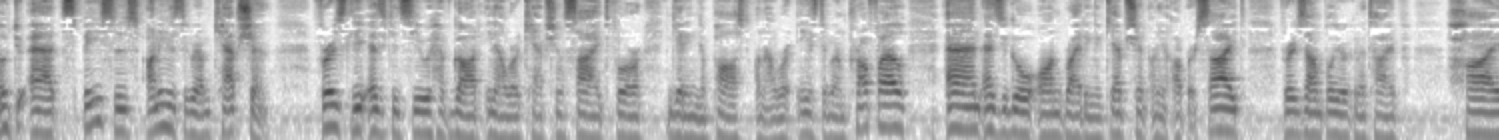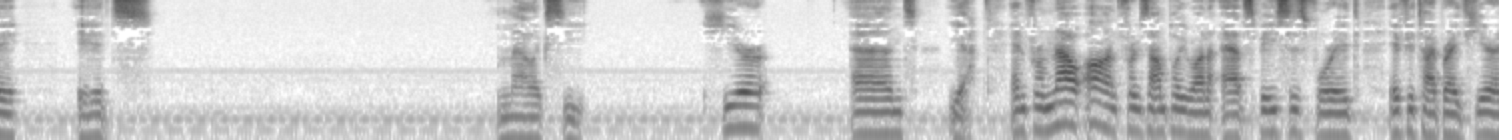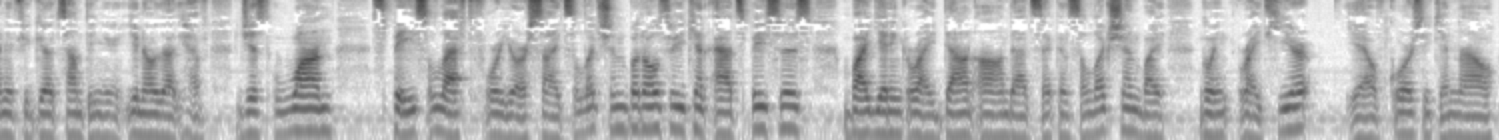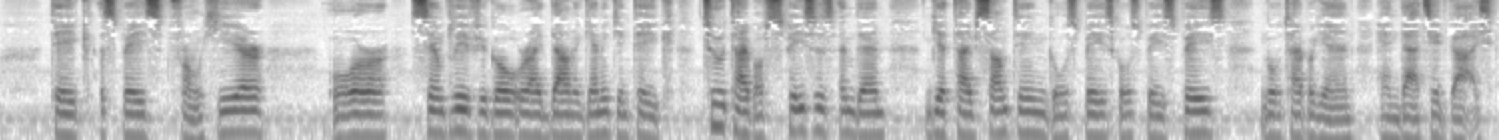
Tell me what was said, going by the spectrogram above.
how to add spaces on Instagram caption. Firstly, as you can see, we have got in our caption site for getting a post on our Instagram profile. And as you go on writing a caption on your upper side, for example, you're going to type, Hi, it's Malaxy here and yeah. And from now on for example you want to add spaces for it. If you type right here and if you get something you, you know that you have just one space left for your site selection but also you can add spaces by getting right down on that second selection by going right here. Yeah of course you can now take a space from here or simply if you go right down again you can take two type of spaces and then get type something go space go space space go type again and that's it guys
